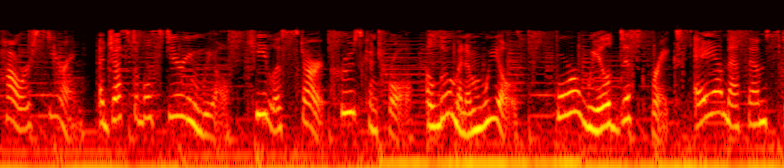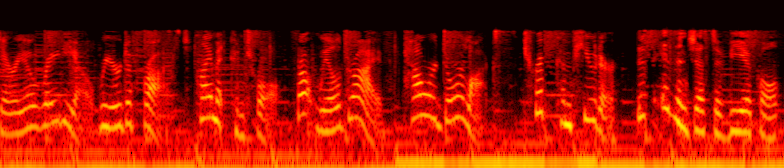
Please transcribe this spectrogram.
power steering, adjustable steering wheel, keyless start, cruise control, aluminum wheels, four-wheel disc brakes, AM FM stereo radio, rear defrost, climate control, front wheel drive, power door locks, trip computer. This isn't just a vehicle,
